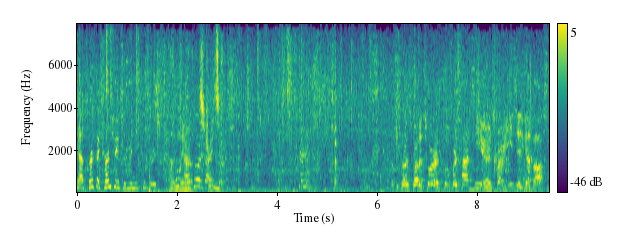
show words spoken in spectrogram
Yeah, perfect country for Mini Coopers. How Ooh, narrow outdoor the streets garden. are. But because for the tourists who first time here, it's very easy to get lost.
